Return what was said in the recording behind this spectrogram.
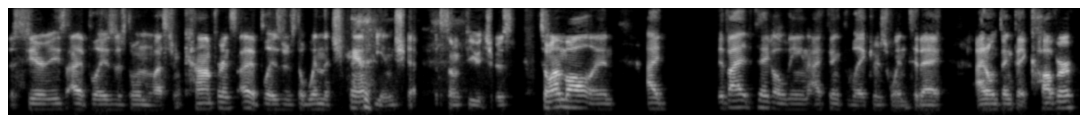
the series. I have Blazers to win the Western Conference. I have Blazers to win the championship some futures. So I'm all in. I if I had to take a lean, I think the Lakers win today. I don't think they cover.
